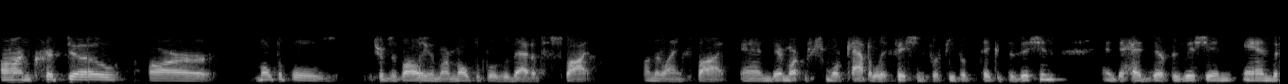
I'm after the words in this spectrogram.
on crypto are multiples in terms of volume are multiples of that of spot underlying spot, and they're much more capital efficient for people to take a position and to hedge their position. And the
